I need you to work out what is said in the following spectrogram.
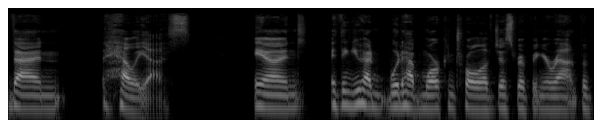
then hell yes and I think you had would have more control of just ripping around. But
